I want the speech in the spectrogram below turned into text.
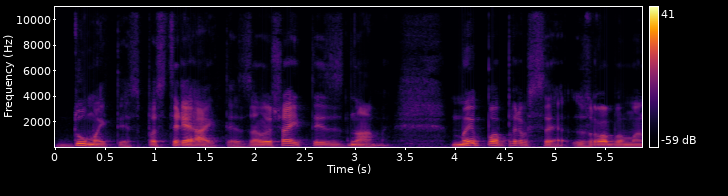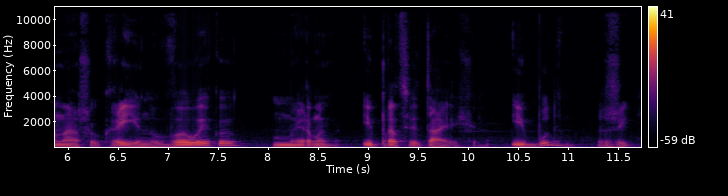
Думайте, спостерігайте, залишайтесь з нами. Ми, попри все, зробимо нашу країну великою, мирною і процвітаючою. І будемо жити.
